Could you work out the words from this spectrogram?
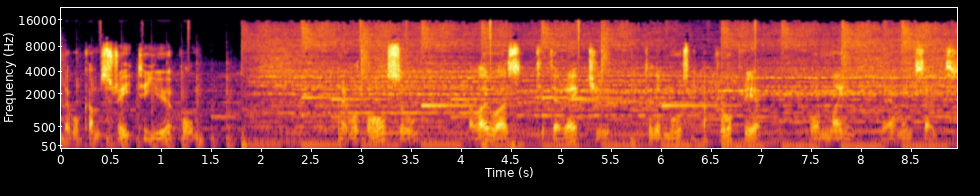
that will come straight to you at home and it will also allow us to direct you to the most appropriate online learning sites.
